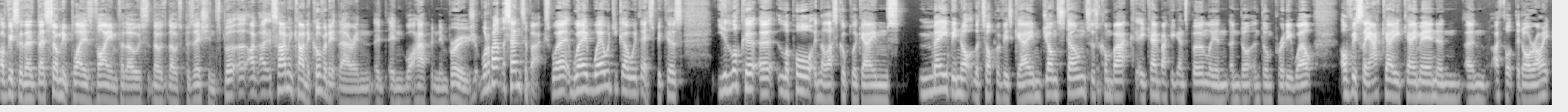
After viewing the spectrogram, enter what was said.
obviously there, there's so many players vying for those those those positions. But uh, Simon kind of covered it there in, in, what happened in Bruges. What about the centre backs? Where where where would you go with this? Because you look at, at Laporte in the last couple of games, maybe not the top of his game. John Stones has come back. He came back against Burnley and, and, done, and done pretty well. Obviously, Ake came in and, and I thought did all right.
